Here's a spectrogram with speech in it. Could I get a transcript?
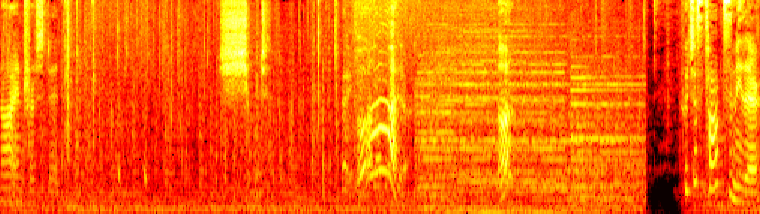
Not interested. Shoot. Hey, Ah! Huh? Who just talked to me there?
